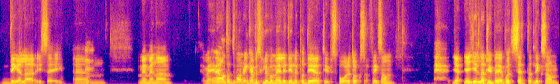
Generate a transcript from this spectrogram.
delar i sig. Mm. Men jag menar, jag antar att One Ring kanske skulle vara med lite inne på det typ spåret också. För liksom, jag, jag gillar typ på ett sätt att liksom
